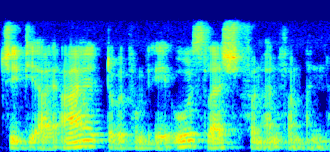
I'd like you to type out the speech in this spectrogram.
gpii.eu von Anfang an.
